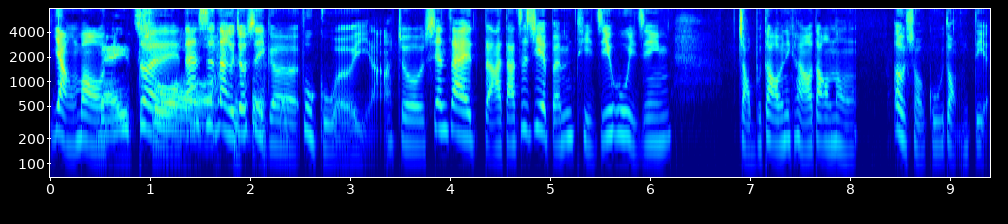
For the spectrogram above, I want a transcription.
样貌，没错，对，但是那个就是一个 复古而已啦。就现在打打字机的本体几乎已经找不到，你可能要到那种二手古董店。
